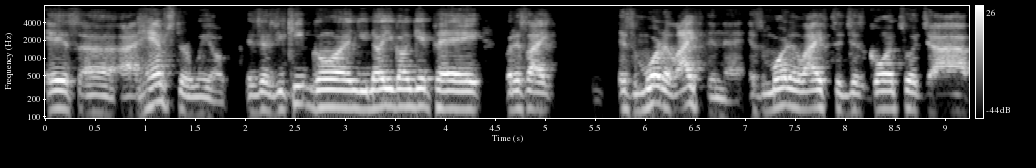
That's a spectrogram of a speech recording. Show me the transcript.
it's a, a hamster wheel. It's just you keep going, you know you're gonna get paid, but it's like it's more to life than that. It's more than life to just go into a job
